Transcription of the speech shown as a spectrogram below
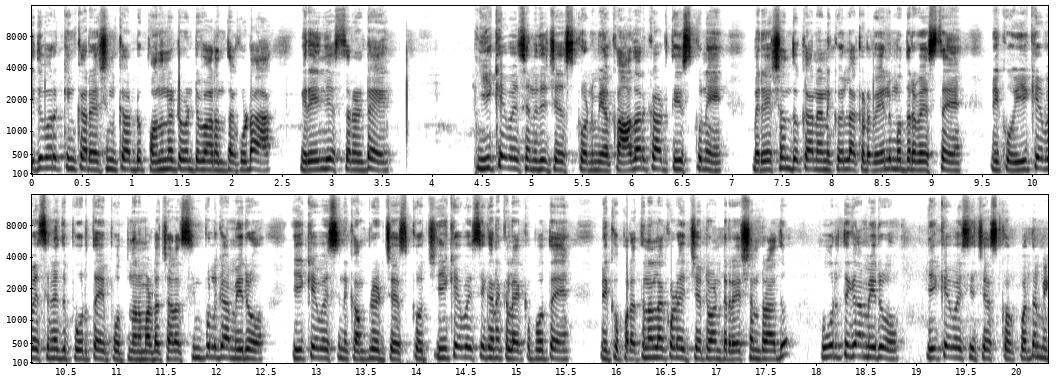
ఇదివరకు ఇంకా రేషన్ కార్డు పొందినటువంటి వారంతా కూడా మీరు ఏం చేస్తారంటే ఈకేవైసీ అనేది చేసుకోండి. మీ యొక్క ఆధార్ కార్డు తీసుకుని మీ రేషన్ దుకాణానికి వెళ్ళి అక్కడ వేలు ముద్ర వేస్తే మీకు ఈకేవైసీ అనేది పూర్తి అయిపోతుంది అనమాట చాలా సింపుల్గా మీరు ఈకేవైసీని కంప్లీట్ చేసుకోవచ్చు. ఈకేవైసీ కనుక లేకపోతే మీకు ప్రతి నెల కూడా ఇచ్చేటువంటి రేషన్ రాదు. పూర్తిగా మీరు ఈకేవైసీ చేసుకోకపోతే మీ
